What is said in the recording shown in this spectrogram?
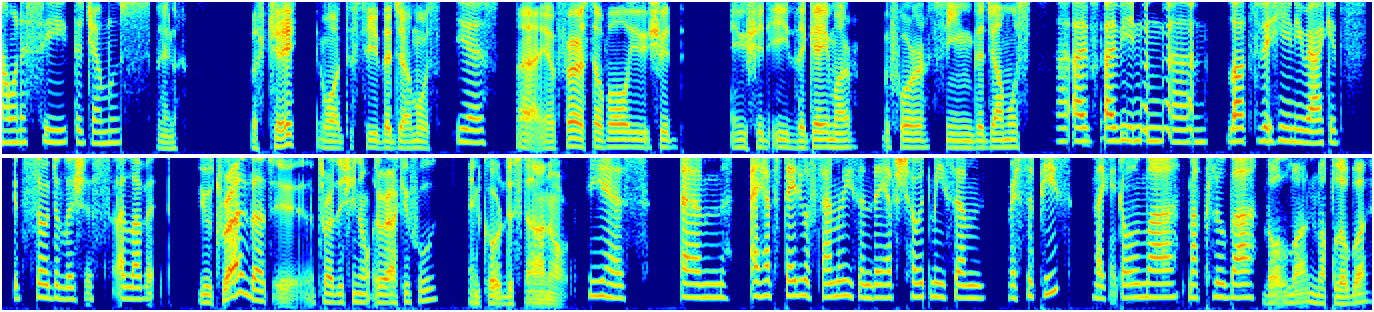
I want to see the Jamus. okay you want to see the Jamus Yes. Uh, you know, first of all, you should you should eat the gaimar before seeing the jamus. Uh, I've I've eaten um, lots of it here in Iraq. It's it's so delicious. I love it. You tried that uh, traditional Iraqi food in Kurdistan, or Yes. Um, I have stayed with families and they have showed me some recipes like dolma, makluba, dolma and maqluba.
